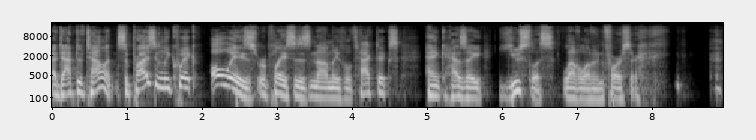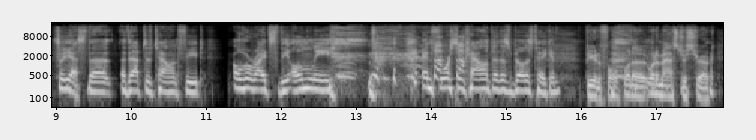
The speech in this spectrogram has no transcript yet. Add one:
Adaptive talent, surprisingly quick, always replaces non lethal tactics. Hank has a useless level of enforcer. So yes, the adaptive talent feat overwrites the only enforcer talent that this build has taken. Beautiful. What a what a masterstroke.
